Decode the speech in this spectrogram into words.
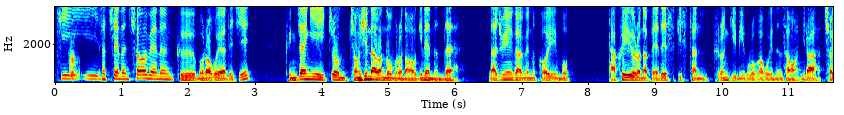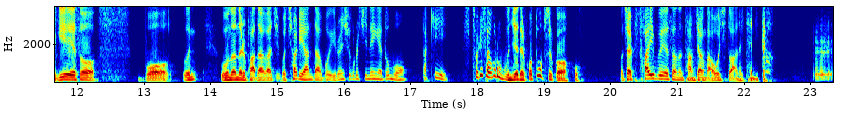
고키 자체는 처음에는 그 뭐라고 해야 되지? 굉장히 좀 정신 나간 놈으로 나오긴 했는데 나중에 가면은 거의 뭐 dark hero나 베데스 비슷한 그런 gimmick으로 가고 있는 상황이라 저기에서 뭐 은, 은원을 받아가지고 처리한다 뭐 이런 식으로 진행해도 뭐 딱히 스토리상으로 문제될 것도 없을 것 같고 어차피 5에서는 당장 나오지도 않을 테니까. 음,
